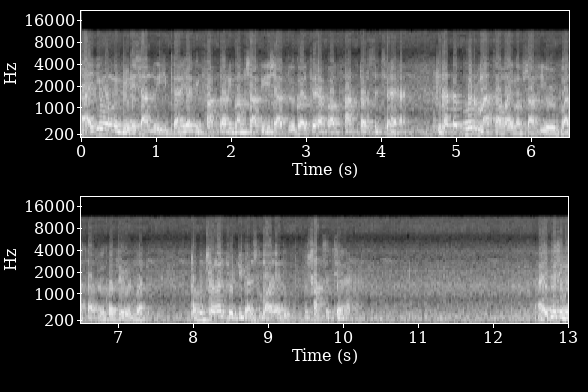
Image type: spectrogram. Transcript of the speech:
Saya ini orang Indonesia untuk hidayah, itu faktor Imam Syafi'i Syabdul Qadir apa faktor sejarah. Kita tetap hormat sama Imam Syafi'i, hormat Syabdul Qadir, hormat. Tapi jangan jadikan semuanya itu pusat sejarah. Nah, itu sing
